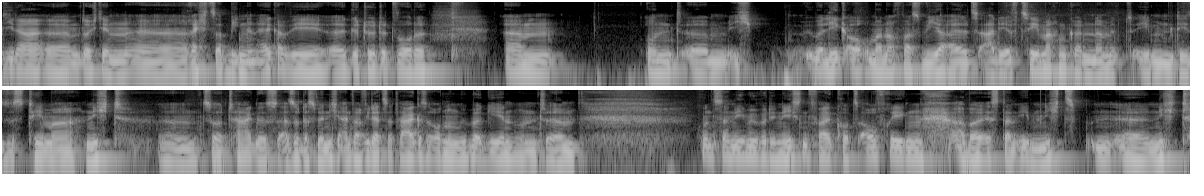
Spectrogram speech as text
die da ähm, durch den äh, rechtsabbiegenden LKW äh, getötet wurde. Ähm, und ähm, ich überlege auch immer noch, was wir als ADFC machen können, damit eben dieses Thema nicht äh, zur Tages, also dass wir nicht einfach wieder zur Tagesordnung übergehen und ähm, uns dann eben über den nächsten Fall kurz aufregen, aber es dann eben nichts, äh, nicht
